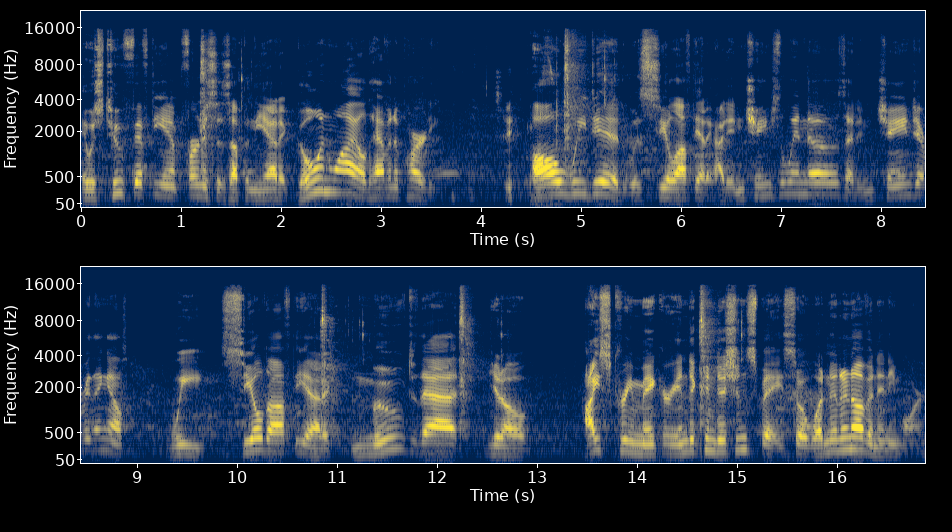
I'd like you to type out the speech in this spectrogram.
It was two 50 amp furnaces up in the attic, going wild, having a party. All we did was seal off the attic. I didn't change the windows. I didn't change everything else. We sealed off the attic, moved that, you know, ice cream maker into conditioned space so it wasn't in an oven anymore.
